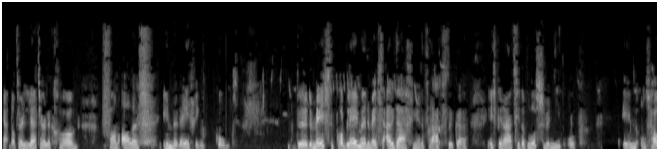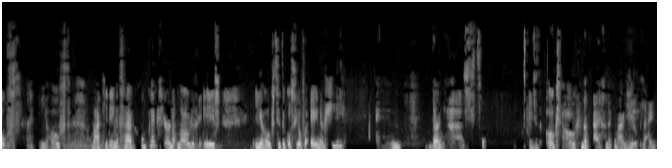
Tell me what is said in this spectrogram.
ja, dat er letterlijk gewoon van alles in beweging komt. De, de meeste problemen, de meeste uitdagingen, de vraagstukken, inspiratie, dat lossen we niet op in ons hoofd. In je hoofd maak je dingen vaak complexer dan nodig is. In je hoofd zitten kost heel veel energie. En daarnaast is het ook zo dat eigenlijk maar een heel klein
